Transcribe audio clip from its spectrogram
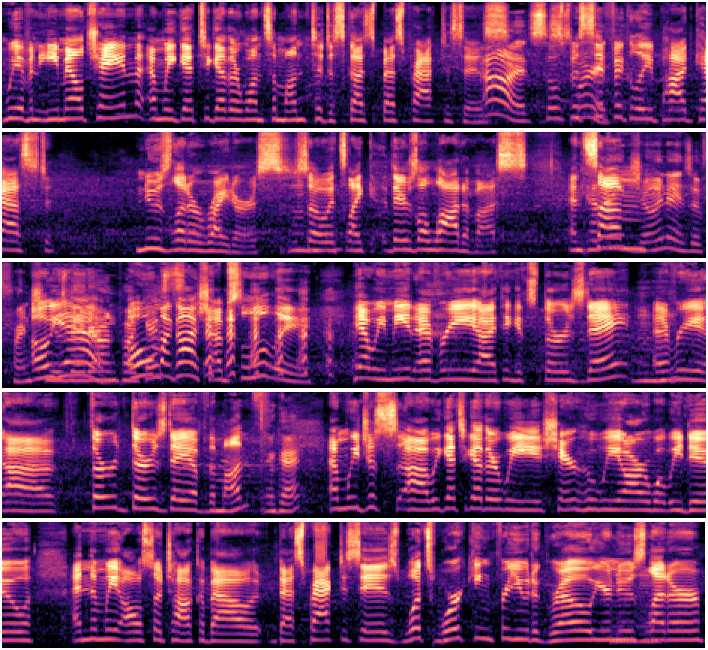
we have an email chain, and we get together once a month to discuss best practices. Ah, it's so smart. specifically podcast newsletter writers. So it's like there's a lot of us, and Mm-hmm. Can some I join as a French Oh newsletter yeah! on podcast? Oh my gosh, absolutely. yeah, we meet every I think it's Thursday, every uh, third Thursday of the month. Mm-hmm. Okay. And we just uh, we get together, we share who we are, what we do, and then we also talk about best practices, what's working for you to grow your Mm-hmm. newsletter,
